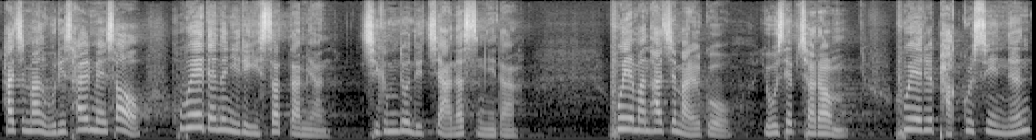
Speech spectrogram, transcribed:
하지만 우리 삶에서 후회되는 일이 있었다면 지금도 늦지 않았습니다. 후회만 하지 말고 요셉처럼 후회를 바꿀 수 있는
